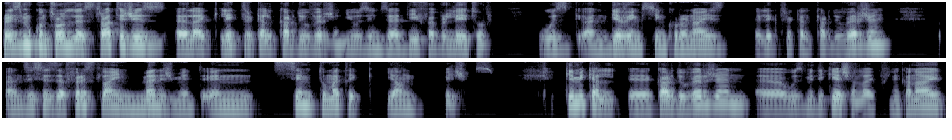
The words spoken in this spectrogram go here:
Rhythm control strategies uh, like electrical cardioversion using the defibrillator with and giving synchronized electrical cardioversion. And this is the first line management in symptomatic young patients. Chemical uh, cardioversion uh, with medication like flecainide,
